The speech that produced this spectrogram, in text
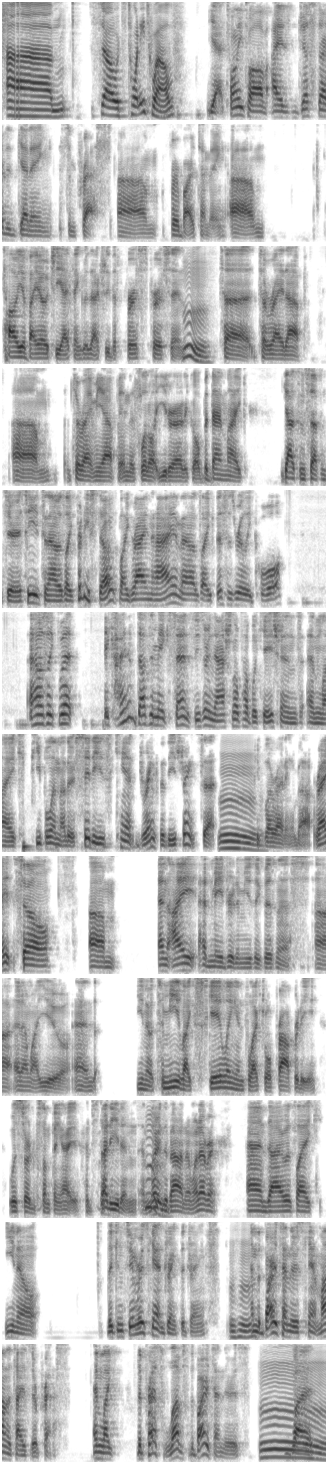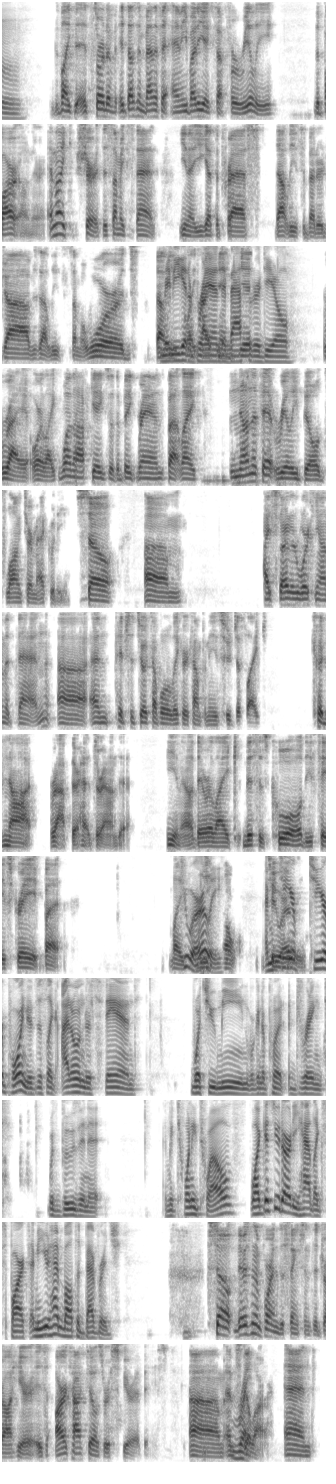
um, so it's 2012. Yeah, 2012. I just started getting some press um, for bartending. Um, Talia Baiocchi, I think, was actually the first person Hmm. to to write up um, to write me up in this little eater article. But then like got some stuff in serious eats, and I was like pretty stoked, like riding high, and I was like, this is really cool. And I was like, but it kind of doesn't make sense. These are national publications, and like people in other cities can't drink the these drinks that Hmm. people are writing about, right? So, um, and I had majored in music business uh, at NYU, and you know, to me, like scaling intellectual property was sort of something I had studied and, and Hmm. learned about and whatever. And I was like, you know, the consumers can't drink the drinks Mm-hmm. and the bartenders can't monetize their press. And like the press loves the bartenders. Mm. Like it's sort of it doesn't benefit anybody except for really the bar owner. And like sure, to some extent, you know, you get the press, that leads to better jobs, that leads to some awards. That Maybe you get to, a brand ambassador deal. Right. Or like one off gigs with a big brand, but like none of it really builds long term equity. So um I started working on it then, uh, and pitched it to a couple of liquor companies who just like could not wrap their heads around it. You know, they were like, This is cool, these taste great, but like Too early. I mean, to your to your point, it's just like I don't understand what you mean. We're gonna put a drink with booze in it. I mean, 2012. Well, I guess you'd already had like Sparks. I mean, you had malted beverage. So there's an important distinction to draw here is our cocktails were spirit based. Um, and still are. And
